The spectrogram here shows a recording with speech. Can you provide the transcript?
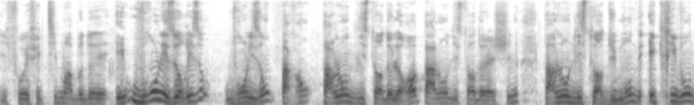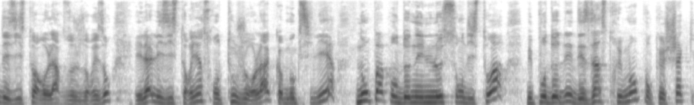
Il faut effectivement abandonner. Et ouvrons les horizons. Ouvrons les horizons. Parlons de l'histoire de l'Europe, parlons de l'histoire de la Chine, parlons de l'histoire du monde. Écrivons des histoires au large des horizons. Et là, les historiens seront toujours là comme auxiliaires, non pas pour donner une leçon d'histoire, mais pour donner des instruments pour que chaque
